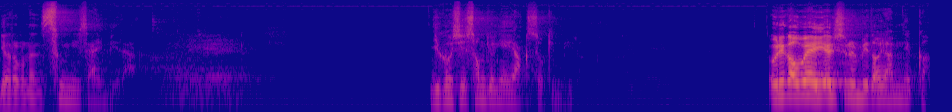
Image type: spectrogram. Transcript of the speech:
여러분은 승리자입니다. 이것이 성경의 약속입니다. 우리가 왜 예수를 믿어야 합니까?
